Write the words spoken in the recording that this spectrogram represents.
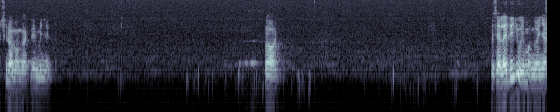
Xin lỗi mọi người đây mình rồi. Mình sẽ lấy ví dụ cho mọi người nha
